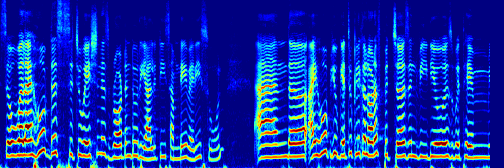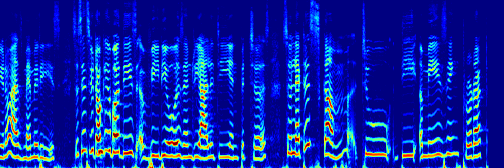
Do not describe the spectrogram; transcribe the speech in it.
So, well, I hope this situation is brought into reality someday very soon. And uh, I hope you get to click a lot of pictures and videos with him, you know, as memories. So, since we're talking about these videos and reality and pictures, so let us come to the amazing product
